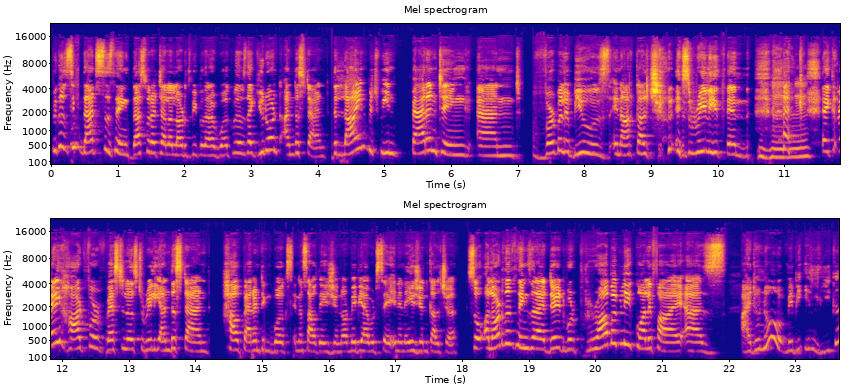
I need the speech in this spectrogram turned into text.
because see, that's the thing. That's what I tell a lot of the people that I work with. I was like, you don't understand the line between parenting and verbal abuse in our culture is really thin. Mm-hmm. like, like very hard for Westerners to really understand how parenting works in a South Asian, or maybe I would say in an Asian culture. So a lot of the things that I did would probably qualify as I don't know, maybe illegal.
